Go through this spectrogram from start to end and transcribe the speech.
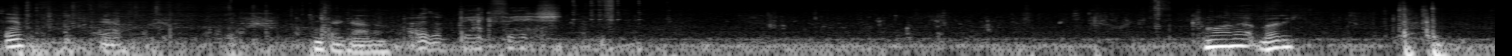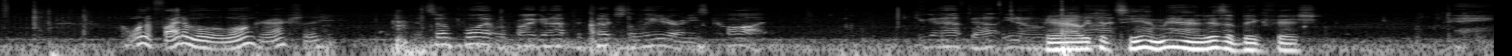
Sam? Yeah. I think I got him. That is a big fish. Come on up, buddy. I want to fight him a little longer, actually. At some point, we're probably gonna have to touch the leader, and he's caught. You're gonna have to, help, you know. Yeah, we not- could see him. Man, it is a big fish. Dang.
